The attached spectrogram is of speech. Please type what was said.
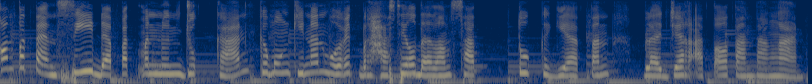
Kompetensi dapat menunjukkan kemungkinan murid berhasil dalam satu kegiatan belajar atau tantangan.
